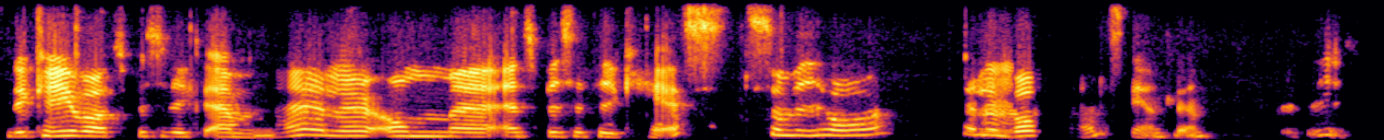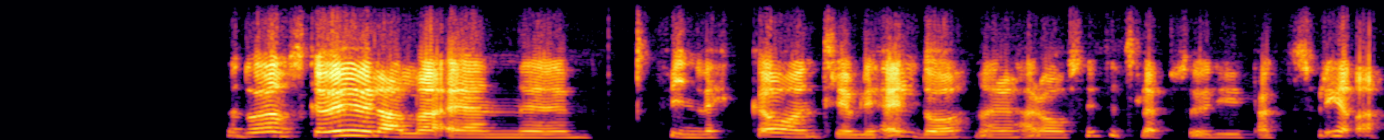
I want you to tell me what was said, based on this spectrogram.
det kan ju vara ett specifikt ämne eller om eh, en specifik häst som vi har. Eller Mm. vad som helst egentligen. Precis. Men då önskar vi väl alla en eh, fin vecka och en trevlig helg då. När det här avsnittet släpps så är det ju faktiskt fredag.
